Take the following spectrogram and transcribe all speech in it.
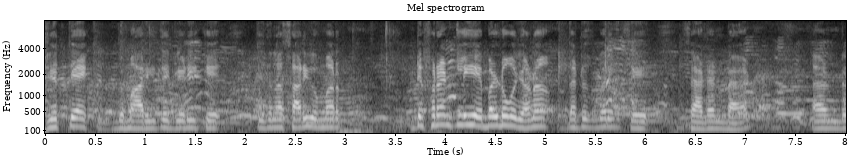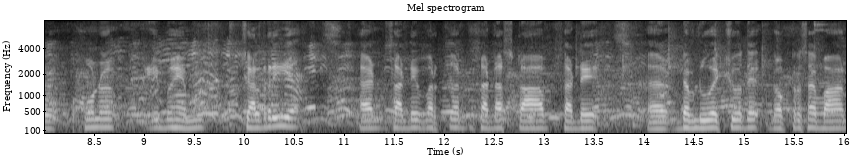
ਜਿੱਤ ਹੈ ਇੱਕ ਬਿਮਾਰੀ ਤੇ, ਜਿਹੜੀ ਕਿ ਜਿਹਦੇ ਨਾਲ ਸਾਰੀ ਉਮਰ ਡਿਫਰੈਂਟਲੀ ਏਬਲਡ ਹੋ ਜਾਣਾ that is very say sad and bad and ਹੁਣ ਇਹ ਮੁਹਿੰਮ ਚੱਲ ਰਹੀ ਹੈ ਐਂਡ ਸਾਡੇ ਵਰਕਰ ਸਾਡਾ ਸਟਾਫ ਸਾਡੇ WHO ਦੇ ਡਾਕਟਰ ਸਾਹਿਬਾਨ,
